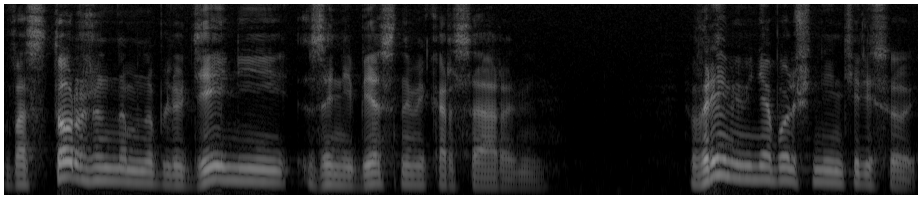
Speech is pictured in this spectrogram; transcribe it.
восторженном наблюдении за небесными корсарами. Время меня больше не интересует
